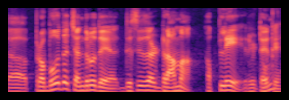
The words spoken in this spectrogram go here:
uh, prabodha chandrodaya this is a drama a play written. Okay.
